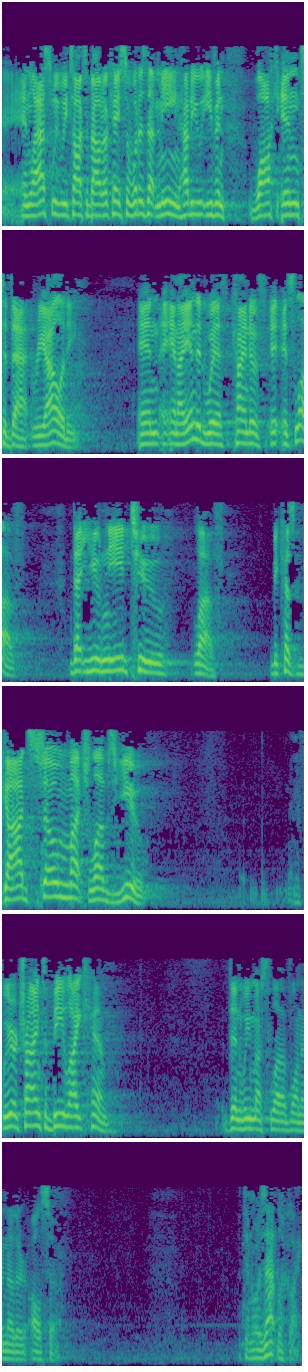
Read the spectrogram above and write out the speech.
And last week we talked about, okay, so what does that mean? How do you even walk into that reality? And, and I ended with kind of, it, it's love. That you need to love because God so much loves you. And If we are trying to be like Him, then we must love one another also. But then what does that look like?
